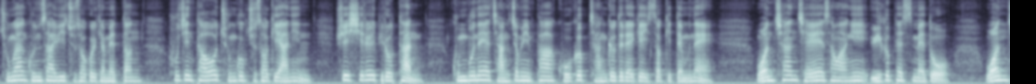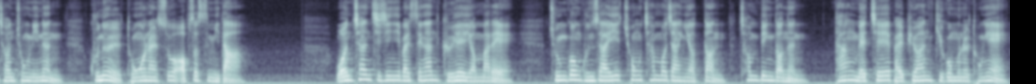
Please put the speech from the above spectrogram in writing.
중앙군사위 주석을 겸했던 후진타오 중국 주석이 아닌 쉬 씨를 비롯한 군부 내 장점인파 고급 장교들에게 있었기 때문에 원찬 재해 상황이 위급했음에도 원 전 총리는 군을 동원할 수 없었습니다. 원찬 지진이 발생한 그해 연말에 중공 군사의 총참모장이었던 천빙더는 당 매체에 발표한 기고문을 통해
